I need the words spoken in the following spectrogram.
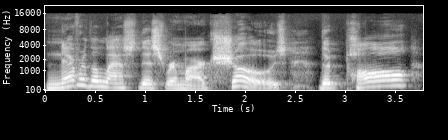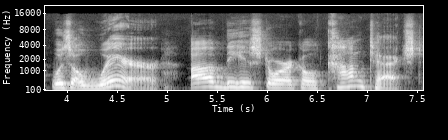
Nevertheless, this remark shows that Paul was aware of the historical context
